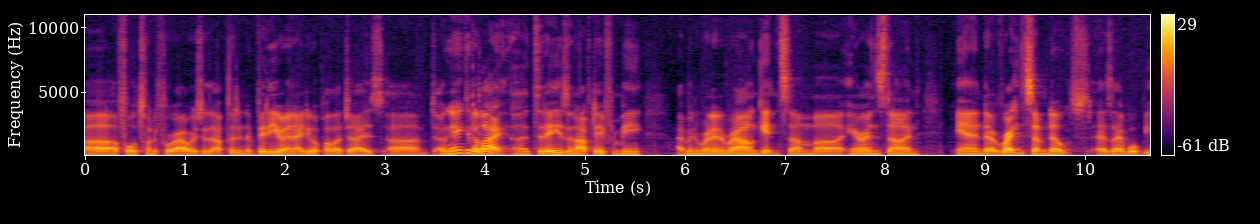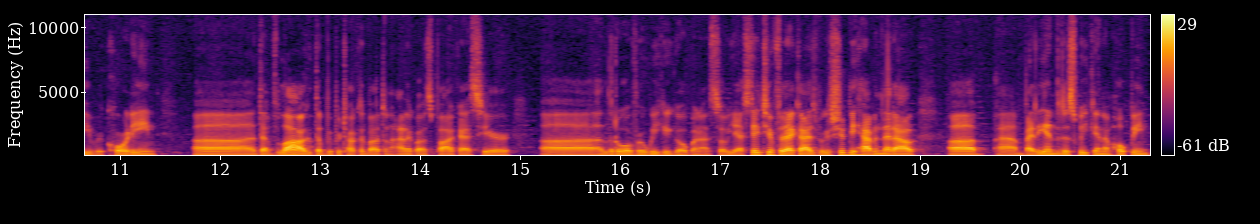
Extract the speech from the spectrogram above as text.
uh, a full 24 hours without putting a video, and I do apologize. Um, I'm gonna lie. Uh, today is an off day for me. I've been running around getting some uh, errands done and uh, writing some notes as I will be recording uh, the vlog that we were talking about on Underground's podcast here uh, a little over a week ago. But so yeah, stay tuned for that, guys. We should be having that out uh, by the end of this weekend. I'm hoping.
